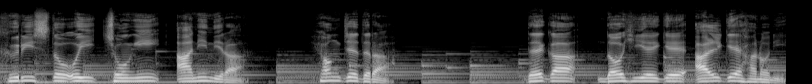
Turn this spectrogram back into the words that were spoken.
그리스도의 종이 아니니라. 형제들아 내가 너희에게 알게 하노니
